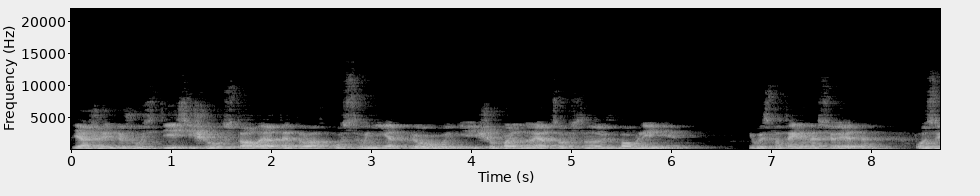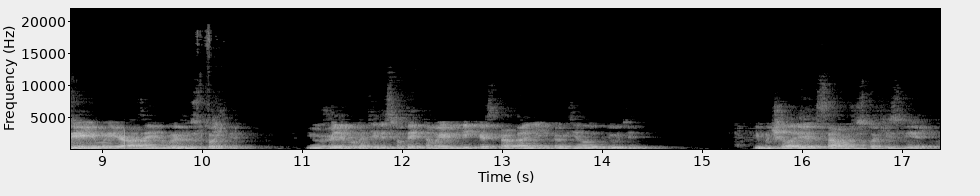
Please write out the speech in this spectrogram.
Я же лежу здесь, еще усталый от этого откусывания и отплевывания, еще больной от собственного избавления. И вы смотрели на все это? О, звери мои, разве вы жестоки? Неужели вы хотели смотреть на мои великие страдания, как делают люди? Ибо человек самый жестокий зверь.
